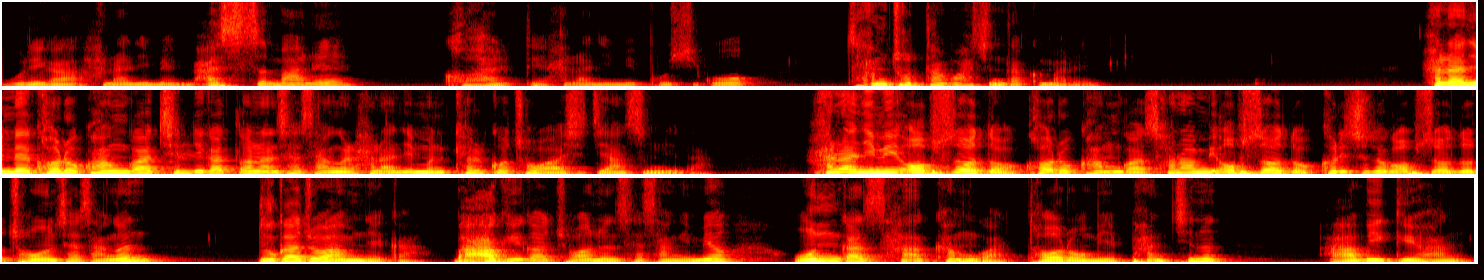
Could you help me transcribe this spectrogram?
우리가 하나님의 말씀 안에 거할 때 하나님이 보시고 참 좋다고 하신다 그 말이에요. 하나님의 거룩함과 진리가 떠난 세상을 하나님은 결코 좋아하시지 않습니다. 하나님이 없어도 거룩함과 선함이 없어도 그리스도가 없어도 좋은 세상은 누가 좋아합니까? 마귀가 좋아하는 세상이며 온갖 사악함과 더러움이 판치는 아비귀한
